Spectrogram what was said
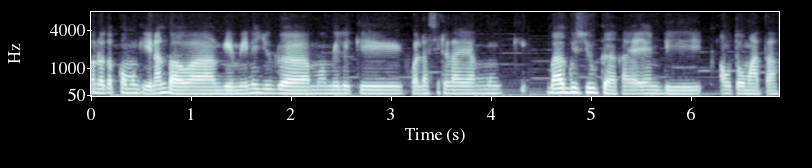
menutup kemungkinan bahwa game ini juga memiliki kualitas cerita yang mungkin bagus juga kayak yang di Automata.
